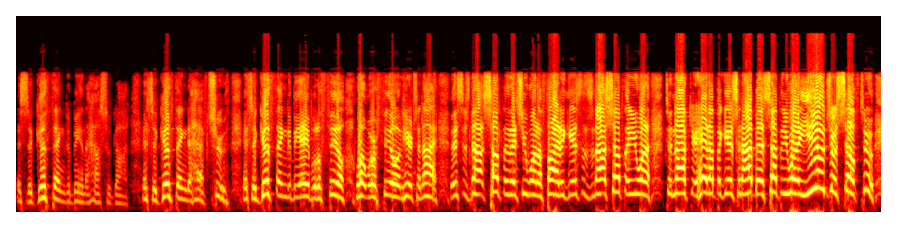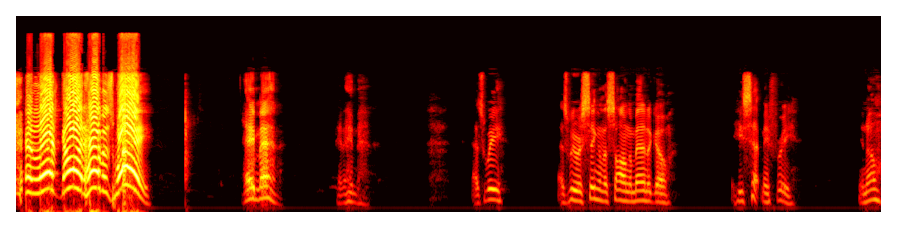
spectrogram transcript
It's a good thing to be in the house of God. It's a good thing to have truth. It's a good thing to be able to feel what we're feeling here tonight. This is not something that you want to fight against. This is not something you want to, knock your head up against tonight, but it's something you want to yield yourself to and let God have His way. Amen. And amen. As we as we were singing the song a minute ago, He set me free. You know?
